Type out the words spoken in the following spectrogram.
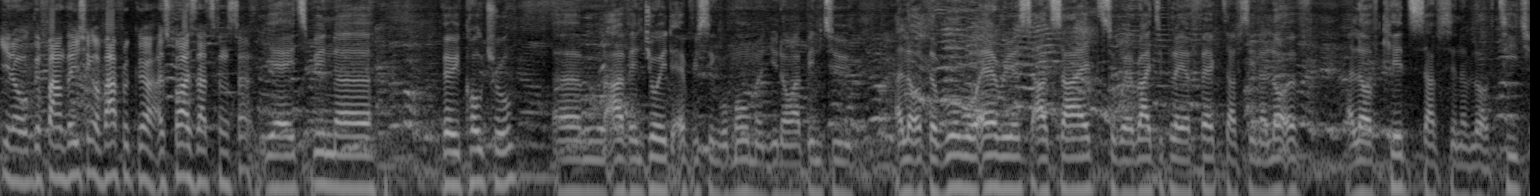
you know, the foundation of Africa as far as that's concerned. Yeah, it's been uh, very cultural. Um, I've enjoyed every single moment. You know, I've been to a lot of the rural areas outside, so where right to play effect. I've seen a lot of a lot of kids. I've seen a lot of teachers.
